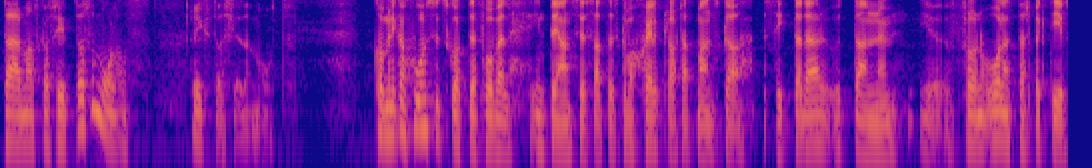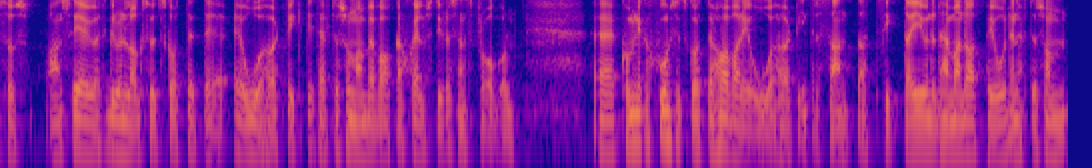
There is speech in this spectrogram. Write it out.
där man ska sitta som Ålands riksdagsledamot? Kommunikationsutskottet får väl inte anses att det ska vara självklart att man ska sitta där, utan från Ålands perspektiv så anser jag ju att grundlagsutskottet är, är oerhört viktigt eftersom man bevakar självstyrelsens frågor. Eh, kommunikationsutskottet har varit oerhört intressant att sitta i under den här mandatperioden eftersom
